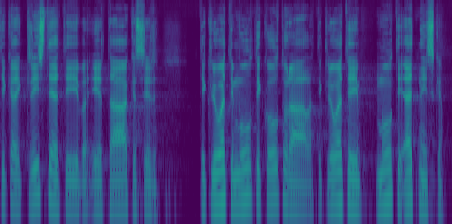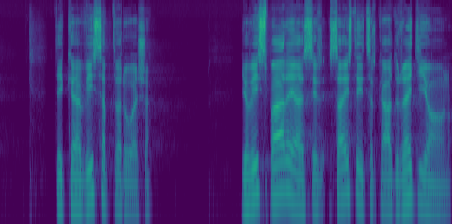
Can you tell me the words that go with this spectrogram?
tikai kristietība ir tā, kas ir tik ļoti multikulturāla, tik ļoti multietniska, tik eh, visaptvaroša. Jo viss pārējais ir saistīts ar kādu reģionu.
